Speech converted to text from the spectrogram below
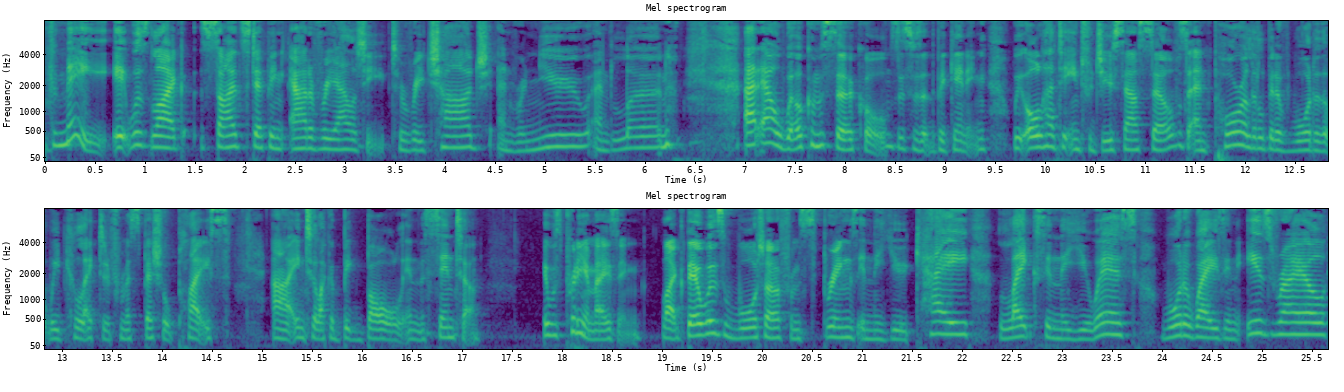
for me, it was like sidestepping out of reality to recharge and renew and learn. At our welcome circle, this was at the beginning, we all had to introduce ourselves and pour a little bit of water that we'd collected from a special place uh, into like a big bowl in the center. It was pretty amazing. Like, there was water from springs in the UK, lakes in the US, waterways in Israel,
